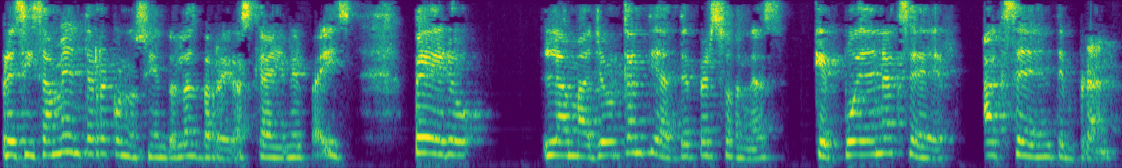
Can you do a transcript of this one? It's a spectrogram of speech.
precisamente reconociendo las barreras que hay en el país. Pero la mayor cantidad de personas que pueden acceder, acceden temprano.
